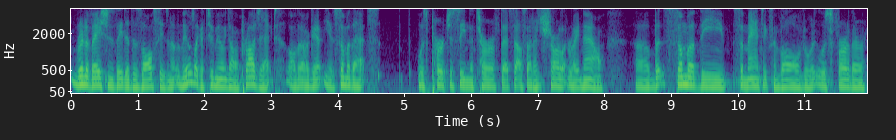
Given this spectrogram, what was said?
renovations they did this off season. I mean, it was like a two million dollar project. Although I get you know some of that was purchasing the turf that's outside of Charlotte right now, uh, but some of the semantics involved was further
